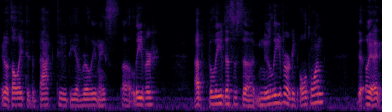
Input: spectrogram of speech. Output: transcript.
it goes all the way to the back to the uh, really nice uh, lever. I believe this is the new lever or the old one. The oh yeah,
